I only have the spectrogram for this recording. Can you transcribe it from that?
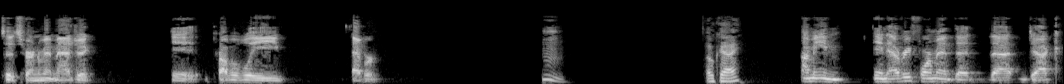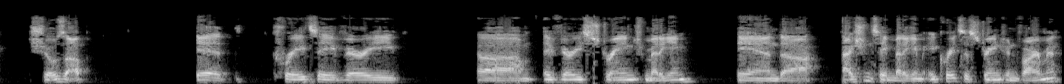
to tournament magic, it, probably ever. Hmm. Okay. I mean, in every format that that deck shows up, it creates a very um, a very strange metagame, and uh, I shouldn't say metagame. It creates a strange environment.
